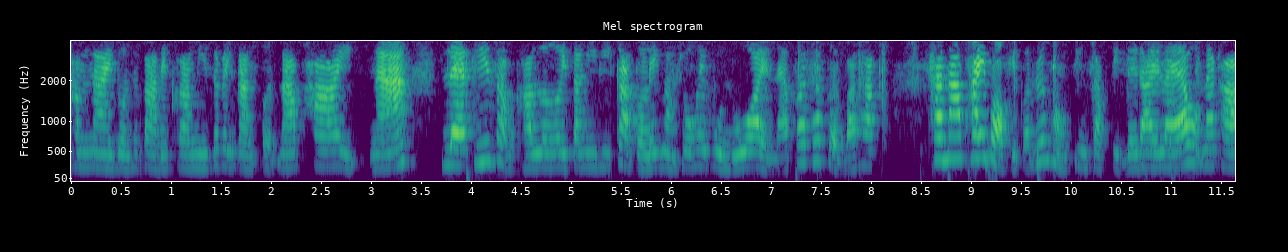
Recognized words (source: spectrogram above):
ทำนายดวงชะตาในครั้งนี้จะเป็นการเปิดหน้าไพ่นะ และที่สำคัญเลยจะมีพิกัดตัวเลขนำโชคให้คุณด้วย แล้วก็ถ้าเกิดว่าถ้าถ้าหน้าไพ่บอกเกี่ยวกับเรื่องของสิ่งศักดิ์สิทธิ์ใด ๆ แล้วนะคะ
